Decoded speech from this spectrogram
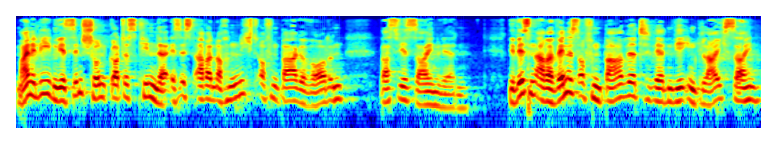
meine Lieben, wir sind schon Gottes Kinder. Es ist aber noch nicht offenbar geworden, was wir sein werden. Wir wissen aber, wenn es offenbar wird, werden wir ihm gleich sein,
